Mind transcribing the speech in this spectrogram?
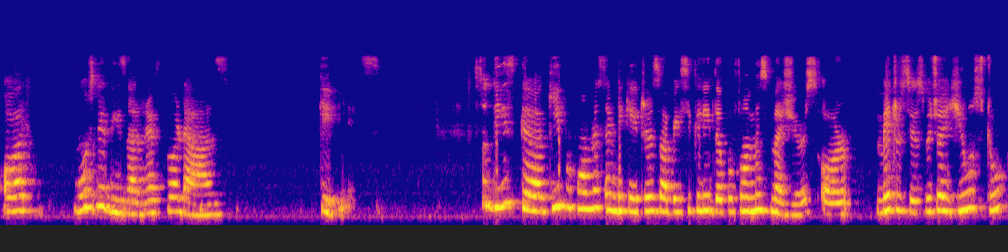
or mostly these are referred as KPIs. So these uh, key performance indicators are basically the performance measures or matrices which are used to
